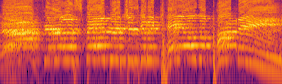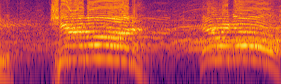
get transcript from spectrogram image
Ah, Fearless Fandrich is going to KO the potty. Cheer him on. Here we go.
